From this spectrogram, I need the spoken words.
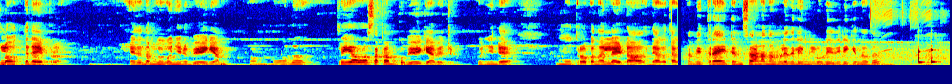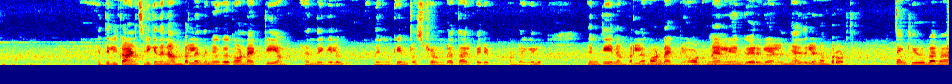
ക്ലോത്ത് ഡയപ്പർ ഇത് നമുക്ക് കുഞ്ഞിന് ഉപയോഗിക്കാം. മൂന്ന് ത്രീ അവേഴ്സൊക്കെ നമുക്ക് ഉപയോഗിക്കാൻ പറ്റും. കുഞ്ഞിന്റെ മൂത്രമൊക്കെ നല്ലതായിട്ട് അതിന്റെ അകത്ത് അപ്പോൾ ഇത്ര ഐറ്റംസാണ് നമ്മളിതിൽ ഇൻക്ലൂഡ് ചെയ്തിരിക്കുന്നത്. ഇതിൽ കാണിച്ചിരിക്കുന്ന നമ്പറിൽ നിങ്ങൾക്ക് കോൺടാക്റ്റ് ചെയ്യാം. എന്തെങ്കിലും നിങ്ങൾക്ക് ഇൻട്രസ്റ്റ് ഉണ്ട് താല്പര്യം ഉണ്ടെങ്കിൽ നിങ്ങൾക്ക് ഈ നമ്പറിൽ കോൺടാക്റ്റ് ചെയ്യാം. ഓർഡറിനായാലും എൻക്വയറിക്ക് ആയാലും ഞാൻ ഇതിൽ നമ്പർ കൊടുത്തു താങ്ക് യു ബൈ ബൈ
